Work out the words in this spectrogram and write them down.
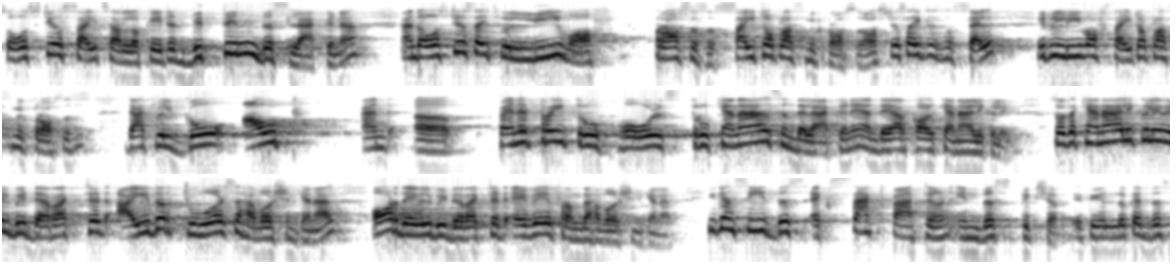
So osteocytes are located within this lacuna and the osteocytes will leave off processes, cytoplasmic processes. Osteocyte is a cell, it will leave off cytoplasmic processes that will go out and uh, penetrate through holes, through canals in the lacunae and they are called canaliculi. So the canaliculi will be directed either towards the Haversian canal or they will be directed away from the Haversian canal. You can see this exact pattern in this picture. If you look at this,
